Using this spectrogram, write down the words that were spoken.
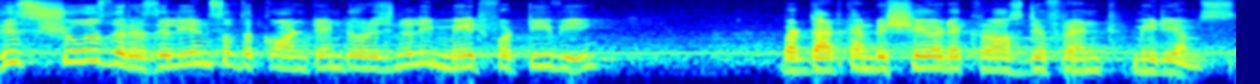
This shows the resilience of the content originally made for TV, but that can be shared across different mediums.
